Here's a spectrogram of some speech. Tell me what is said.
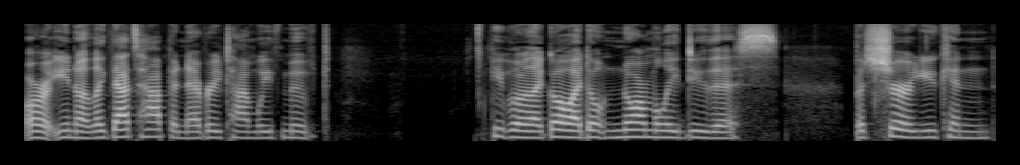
or, you know, like that's happened every time we've moved. People are like, oh, I don't normally do this, but sure, you can.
